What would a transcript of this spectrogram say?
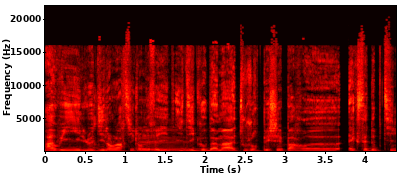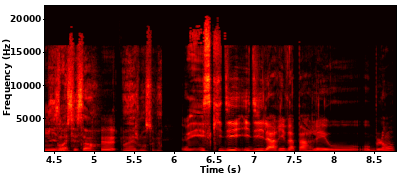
Ah oui, il le dit dans l'article en effet. Il, il dit qu'Obama a toujours péché par euh, excès d'optimisme, Ouais. c'est ça? Mm. Ouais, je m'en souviens. Et ce qu'il dit, il dit, il arrive à parler aux, aux blancs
